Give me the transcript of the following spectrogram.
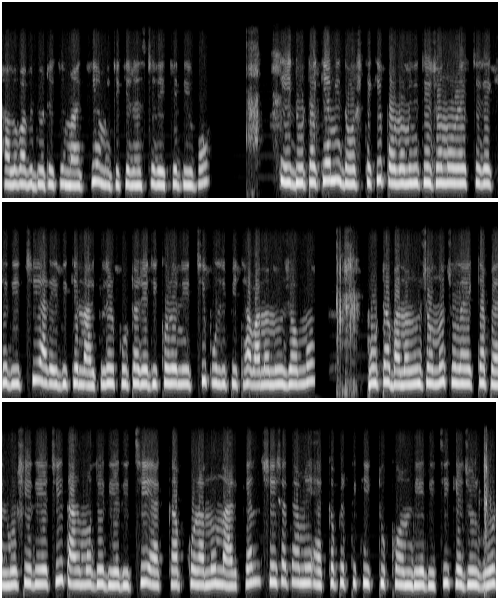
ভালোভাবে ডোটাকে মাখিয়ে আমি এটাকে রেস্টে রেখে দিব। এই ডোটাকে আমি দশ থেকে পনেরো মিনিটের জন্য রেস্টে রেখে দিচ্ছি আর এইদিকে নারকেলের পুরটা রেডি করে নিচ্ছি পুলি পিঠা বানানোর জন্য। পুরটা বানানোর জন্য চুলায় একটা প্যান বসিয়ে দিয়েছি, তার মধ্যে দিয়ে দিচ্ছি এক কাপ কোরানো নারকেল। সেই সাথে আমি এক কাপের থেকে একটু কম দিয়ে দিচ্ছি খেজুর গুড়।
